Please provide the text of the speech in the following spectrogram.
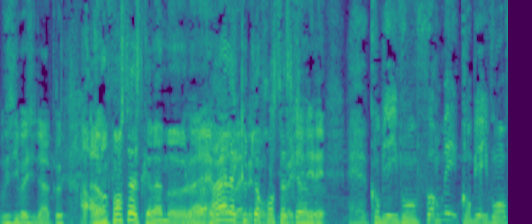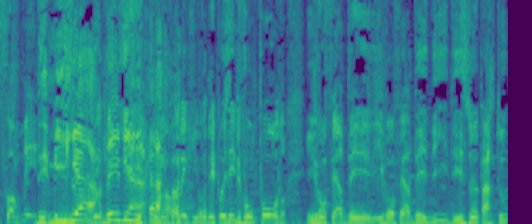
Vous imaginez un peu Ah, Alors- langue française quand même. euh, Ouais, ah, ouais, la culture bon, française quand même. les- euh, combien ils vont en former Combien ils vont en former Des milliards, des qu'ils vont milliards. former, qu'ils vont déposer, ils vont pondre, ils vont faire des, ils vont faire des nids, des œufs partout.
